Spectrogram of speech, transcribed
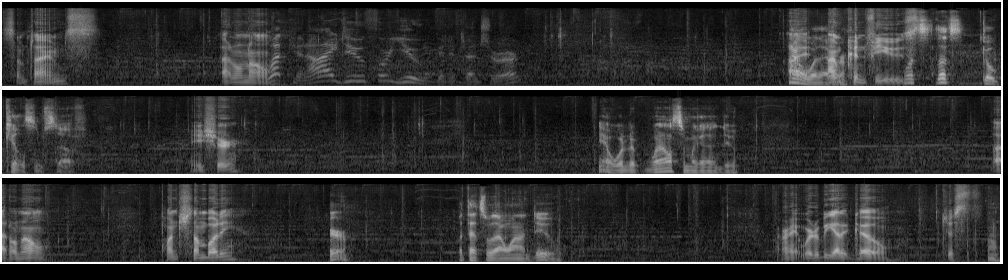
sometimes I don't know. What can I do for you, good adventurer? Oh, I, whatever. I'm confused. Let's let's go kill some stuff. Are you sure? Yeah, what what else am I gonna do? I don't know. Punch somebody? Sure. But that's what I want to do. Alright, where do we gotta go? Just... Oh.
